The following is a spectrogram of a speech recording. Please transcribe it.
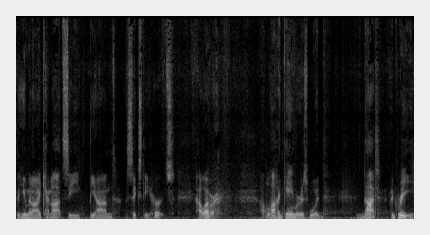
the human eye cannot see beyond 60 hertz. However, a lot of gamers would not agree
